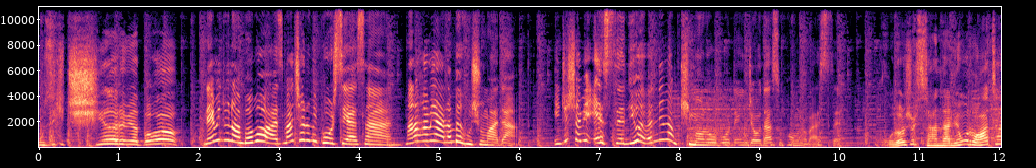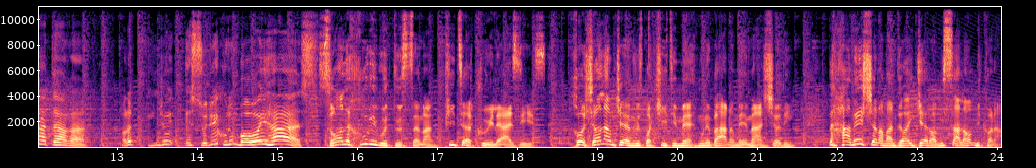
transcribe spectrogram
موزیک چیه داره میاد بابا؟ نمی‌دونم بابا از من چرا می‌پرسی اصلا؟ منم همین الان به هوش اومدم. اینجا شبیه استدیوه. ولی نمی‌دونم کی ما رو آورده اینجا و دست و پامون رو بسته. خدا رو شکر صندلیامون راحت حداقل. حالا اینجا استودیو کدوم بابایی هست؟ سوال خوبی بود دوست من پیتر کویل عزیز. خوشحالم که امروز با کیتی مهمون برنامه من شدین به همه شنونده های گرامی سلام می‌کنم.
